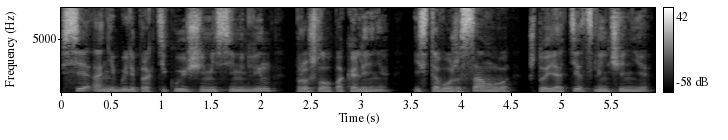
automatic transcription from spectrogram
Все они были практикующими семьи Лин прошлого поколения, из того же самого, что и отец Лин Ченье.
